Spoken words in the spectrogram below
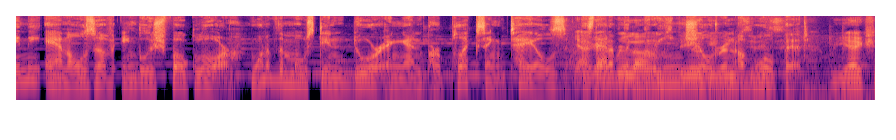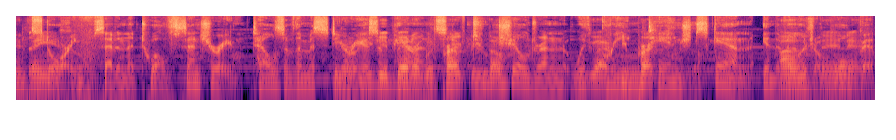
In the annals of English folklore, one of the most enduring and perplexing tales Yeah, is that of the Green Children of used to this Woolpit. The story, set in the 12th century, tells of the mysterious better with appearance practice, of two though. children with You green tinged skin in the I village of. Woolpit,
